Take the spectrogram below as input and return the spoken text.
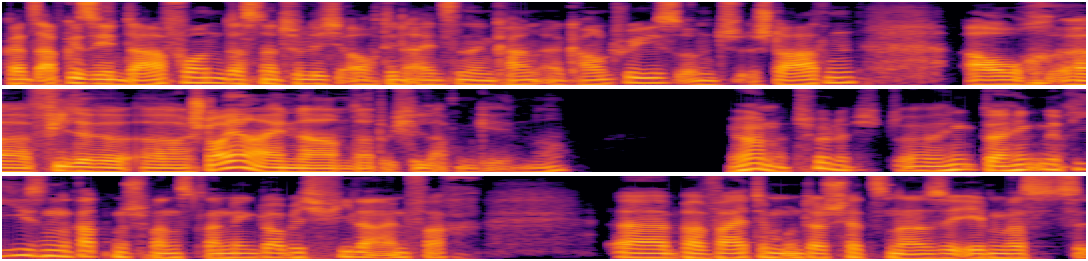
Ganz abgesehen davon, dass natürlich auch den einzelnen äh, Countries und Staaten auch äh, viele äh, Steuereinnahmen da durch die Lappen gehen. Ne? Ja, natürlich. Da hängt, da hängt ein riesen Rattenschwanz dran, den, glaube ich, viele einfach äh, bei weitem unterschätzen. Also eben, was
